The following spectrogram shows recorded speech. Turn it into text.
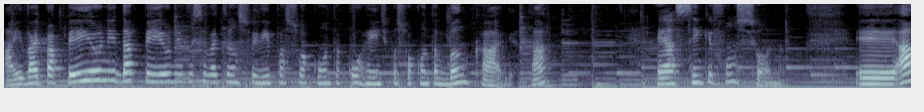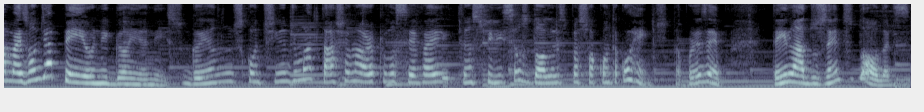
Aí vai para Payoneer, da Payoneer você vai transferir para sua conta corrente, para sua conta bancária, tá? É assim que funciona. É, ah, mas onde a Payoneer ganha nisso? Ganha no descontinho de uma taxa na hora que você vai transferir seus dólares para sua conta corrente. Então, por exemplo, tem lá 200 dólares,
